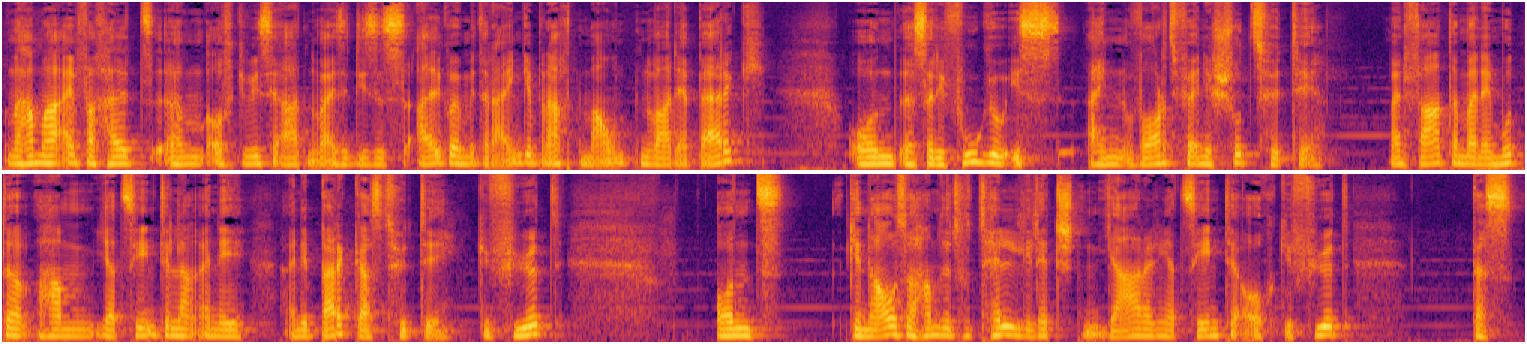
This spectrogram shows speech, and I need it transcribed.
und da haben wir einfach halt ähm, auf gewisse Art und Weise dieses Allgäu mit reingebracht. Mountain war der Berg und das Refugio ist ein Wort für eine Schutzhütte. Mein Vater, meine Mutter haben jahrzehntelang eine, eine Berggasthütte geführt und genauso haben sie das Hotel die letzten Jahre, Jahrzehnte auch geführt. Das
